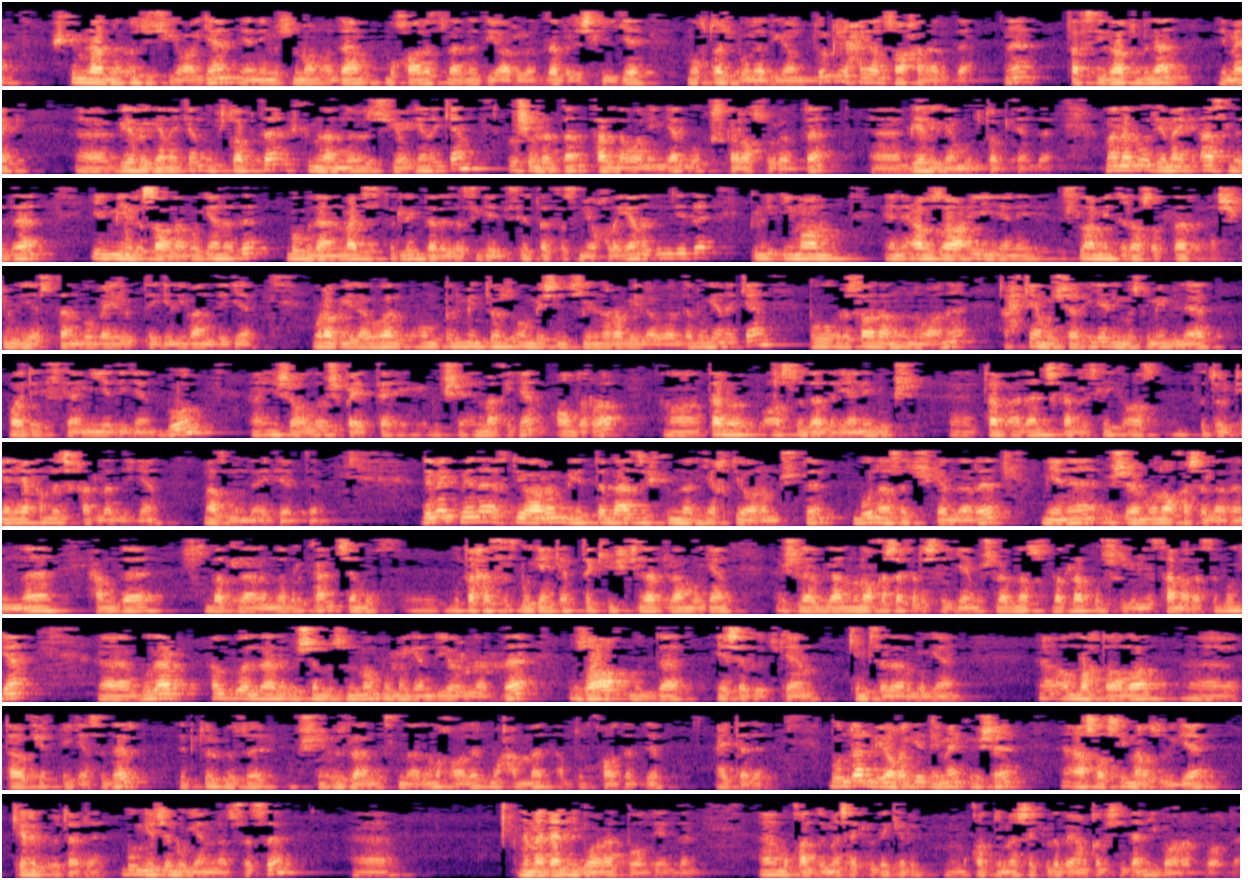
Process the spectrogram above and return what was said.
hukmlarni o'z ichiga olgan ya'ni musulmon odam muxoliflarni diyorlarida bilishligiga muhtoj bo'ladigan turli hayot sohalarida tafsilot bilan demak Э, berilgan ekan u kitobda hukmlarni o'z ichiga olgan ekan. O'shalardan tanlab olingan bu qisqaroq suratda e, berilgan bu kitobda endi mana bu demak aslida ilmiy risola bo'lgan edi. Bu bilan magistrlik darajasiga dissertatsiyasini yoqlagan edim deydi. Imom ya'ni avzoiy ya'ni islomiy dirosatlar kulliyasidan bu bayrutdagi livandagi robiul avval bir ming to'rt yuz o'n beshinchi yilni robiul avvalda bo'lgan ekan. Bu risolani unvoni ahkamu shar'iya muslimin bilad islamiya degan bu inshaalloh o'sha paytda bu kishi nima qilgan? Oldinroq tab ostidadir ya'ni bu kishi e, tabadan chiqarilishlik ostida turibdi ya'ni yaqinda chiqariladi degan mazmunda aytyapti. Demak meni ixtiyorim bu yerda ba'zi hukmlarga ixtiyorim tushdi. Bu narsa tushganlari meni o'sha munoqashalarimni hamda suhbatlarimni bir qancha mutaxassis bo'lgan katta kishilar bilan bo'lgan shular bilan munoqasha qilishligim shular bilan suhbatlar qurishligimni samarasi bo'lgan. Э, bular avvallari o'sha musulmon bo'lmagan diyorlarda uzoq muddat yashab o'tgan kimsalar bo'lgan. Э, Alloh taolo э, tavfiq egasidir deb turib o'zi u kishini o'zlarini ismlarini xolid muhammad abdul qodir deb aytadi. Bundan buyog'iga demak o'sha e, asosiy mavzuga kirib o'tadi. Bungacha bo'lgan narsasi e, nimadan iborat bo'ldi endi? E, muqaddima shaklida kirib muqaddima shaklida bayon qilishidan iborat bo'ldi.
